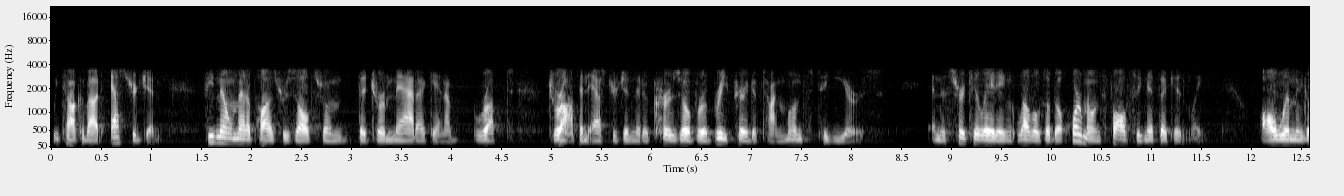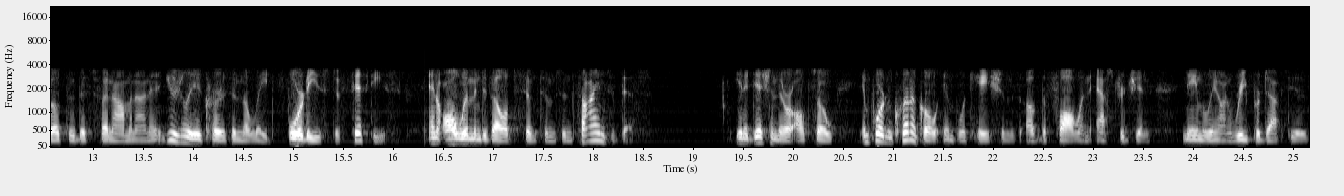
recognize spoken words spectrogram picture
we talk about estrogen. Female menopause results from the dramatic and abrupt drop in estrogen that occurs over a brief period of time, months to years. And the circulating levels of the hormones fall significantly. All women go through this phenomenon, and it usually occurs in the late 40s to 50s, and all women develop symptoms and signs of this. In addition, there are also important clinical implications of the fall in estrogen, namely on reproductive,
